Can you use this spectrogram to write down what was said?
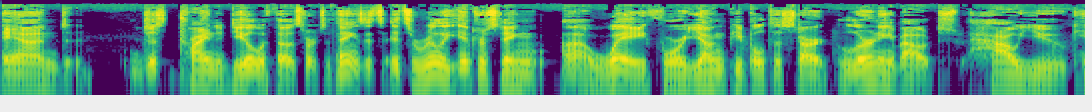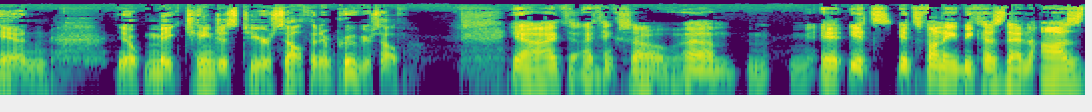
and just trying to deal with those sorts of things. It's it's a really interesting uh, way for young people to start learning about how you can, you know, make changes to yourself and improve yourself. Yeah, I th- I think so. Um, it, it's it's funny because then Oz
